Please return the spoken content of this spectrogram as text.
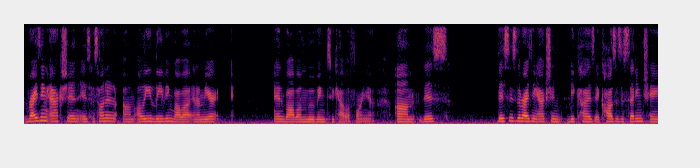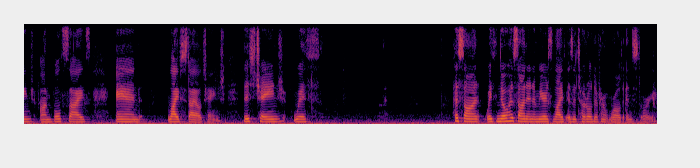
rising action is Hassan and um, Ali leaving Baba and Amir and Baba moving to California. Um, this this is the rising action because it causes a setting change on both sides and lifestyle change. This change with Hassan, with no Hassan in Amir's life, is a total different world and story.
